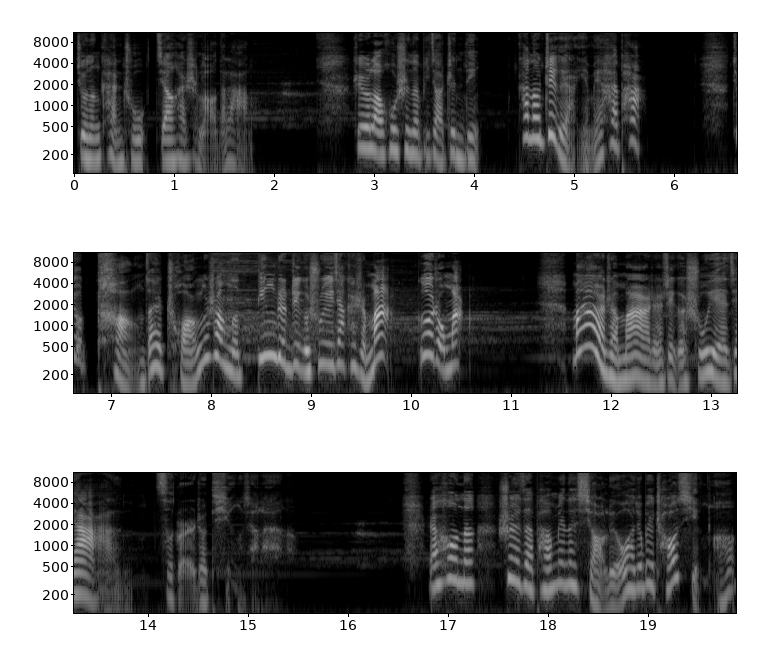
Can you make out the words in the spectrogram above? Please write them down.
就能看出姜还是老的辣了。这位老护士呢比较镇定，看到这个呀也没害怕，就躺在床上呢，盯着这个输液架开始骂，各种骂，骂着骂着，这个输液架自个儿就停下来了。然后呢，睡在旁边的小刘啊就被吵醒了，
